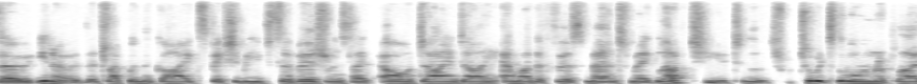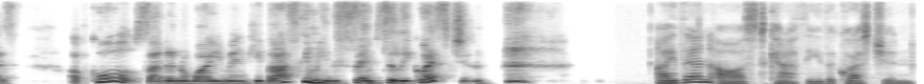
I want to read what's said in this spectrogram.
So, you know, it's like when the guy expects you to be so virginal, it's like, oh, darling, darling, am I the first man to make love to you? To, to which the woman replies, of course. I don't know why you men keep asking me the same silly question. I then asked Kathy the question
